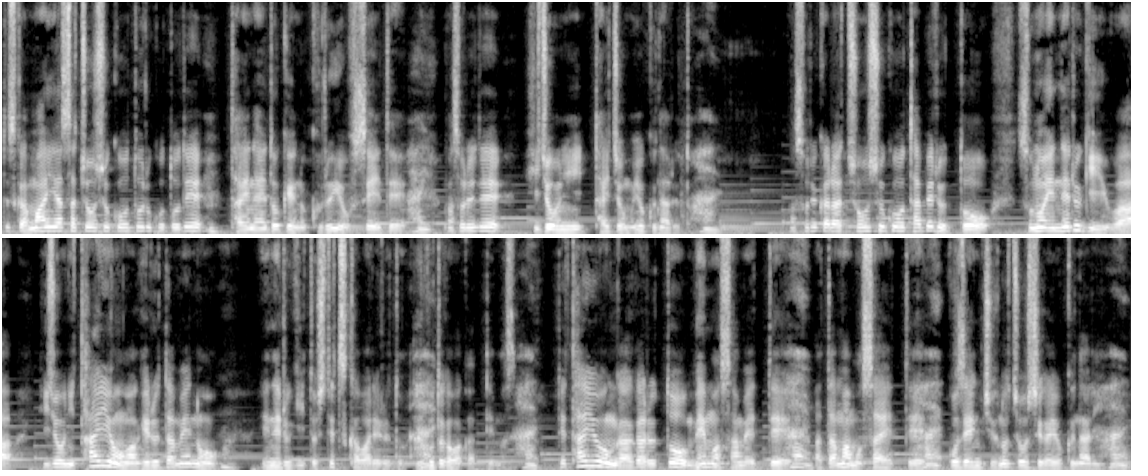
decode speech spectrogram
ですから毎朝朝食をとることでうん体内時計の狂いを防いで、はい。まあ、それで非常に体調も良くなると。はい。まあ、それから朝食を食べると、そのエネルギーは非常に体温を上げるためのうんエネルギーとして使われるということが分かっています。はい。で、体温が上がると目も覚めて、はい頭も冴えて、はい午前中の調子が良くなり、はい。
